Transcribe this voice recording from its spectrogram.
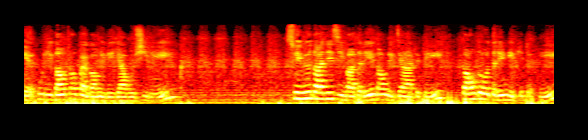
ရဲ့အကူအညီကောင်းထောက်ပံ့ကောင်းတွေလည်းရဖို့ရှိတယ်ဆွေမျိုးသားချင်းစီမှာတရင်ကောင်းတွေကြားတည်းကောင်းသောတရင်တွေဖြစ်တတ်တယ်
